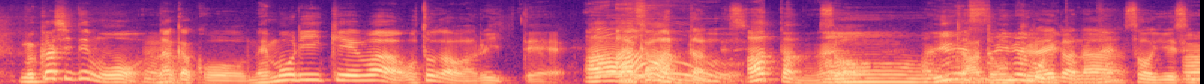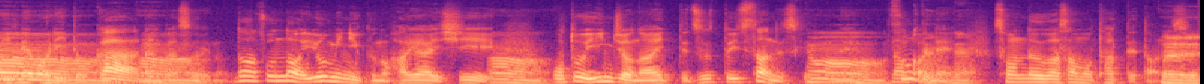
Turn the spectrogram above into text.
昔でもうん。なんかこうメモリー系は音が悪いってなんかあったんですよ。あったんだね。そああ USB メモリーとかね。なそう USB メモリーとかうん。なんかそういうの。だからそんな読みに行くの早いしうん。音いいんじゃないってずっと言ってたんですけどうん。ねなんかねそうだよね。そんな噂も立ってたんですよ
